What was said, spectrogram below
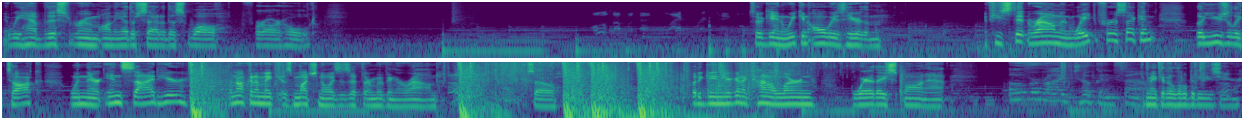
And we have this room on the other side of this wall for our hold. So again, we can always hear them. If you sit around and wait for a second, they'll usually talk. When they're inside here, they're not going to make as much noise as if they're moving around. So, but again, you're going to kind of learn where they spawn at. Override token found. To make it a little bit easier.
